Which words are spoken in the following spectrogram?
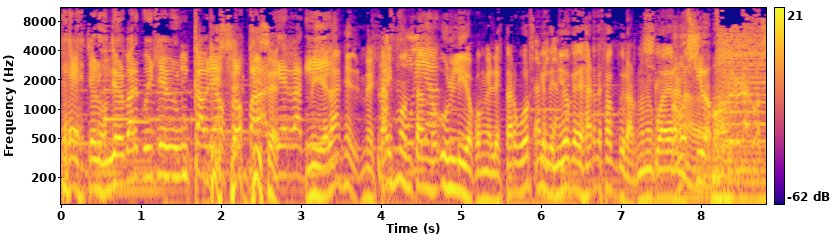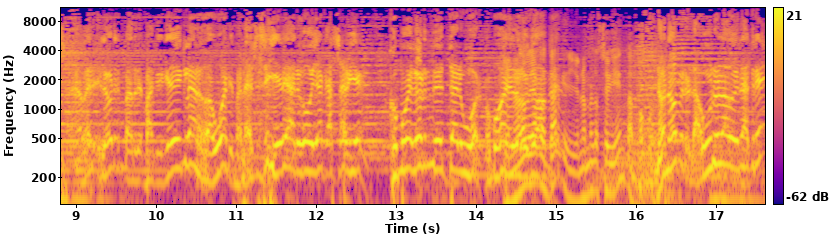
se le hundió el barco y se un cabreado dice, para la tierra aquí. Miguel Ángel, me estáis montando furia. un lío con el Star Wars que he tenido que dejar de facturar, no me sí, cuadra vamos, nada. Sí, vamos a ver una cosa, a ver el orden para, para que quede claro, Aguari, para que se lleve algo ya casa bien. ¿Cómo es el orden de Star Wars? ¿Cómo es el no orden lo voy a contar, que yo no me lo sé bien tampoco. No, no, pero la 1, la 2 y la 3,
